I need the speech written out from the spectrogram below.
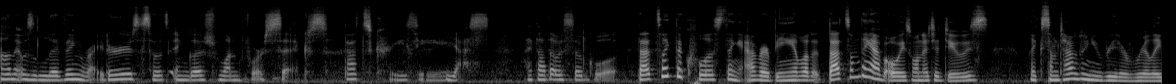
Um, it was Living Writers, so it's English one four six. That's crazy. Yes, I thought that was so cool. That's like the coolest thing ever. Being able to. That's something I've always wanted to do. Is like sometimes when you read a really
